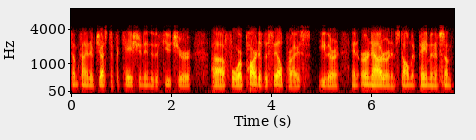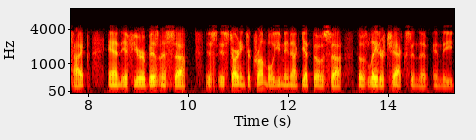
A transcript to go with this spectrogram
some kind of justification into the future uh, for part of the sale price, either an earnout or an installment payment of some type. And if your business uh, is is starting to crumble, you may not get those uh, those later checks in the in the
